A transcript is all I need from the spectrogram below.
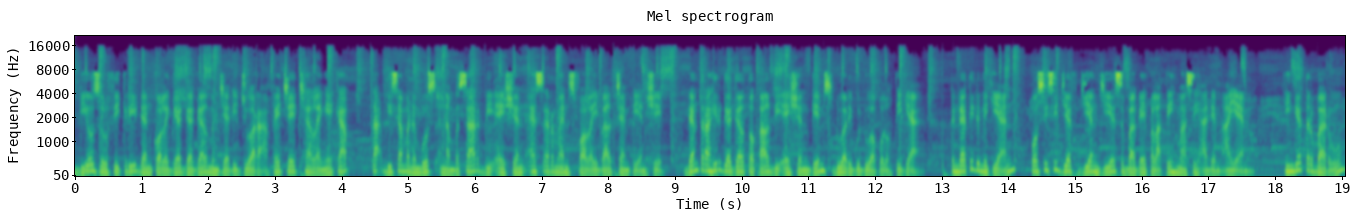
Dio Zulfikri dan kolega gagal menjadi juara AVC Challenge Cup, tak bisa menembus enam besar di Asian SR Men's Volleyball Championship, dan terakhir gagal total di Asian Games 2023. Kendati demikian, posisi Jeff Jiangjie sebagai pelatih masih adem ayem. Hingga terbaru,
